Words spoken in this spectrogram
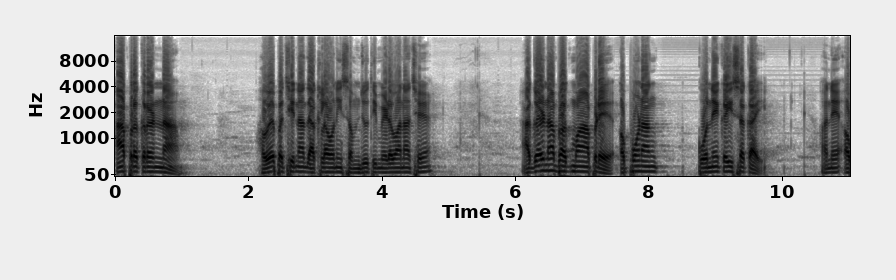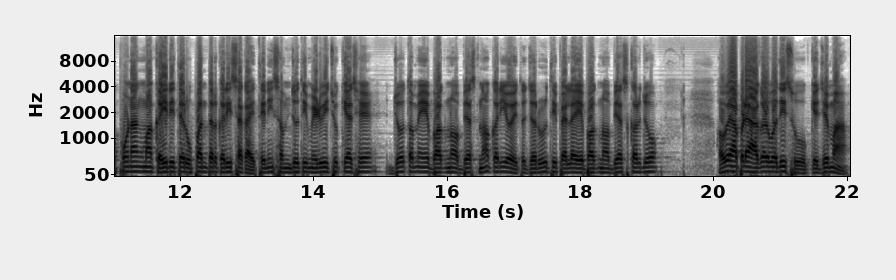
આ પ્રકરણના હવે પછીના દાખલાઓની સમજૂતી મેળવવાના છે. આગળના ભાગમાં આપણે અપૂર્ણાંક કોને કહી શકાય અને અપૂર્ણાંકમાં કઈ રીતે રૂપાંતર કરી શકાય તેની સમજૂતી મેળવી ચૂક્યા છે. જો તમે એ ભાગનો અભ્યાસ ન કર્યો હોય તો જરૂરથી પહેલાં એ ભાગનો અભ્યાસ કરજો. હવે આપણે આગળ વધીશું કે જેમાં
